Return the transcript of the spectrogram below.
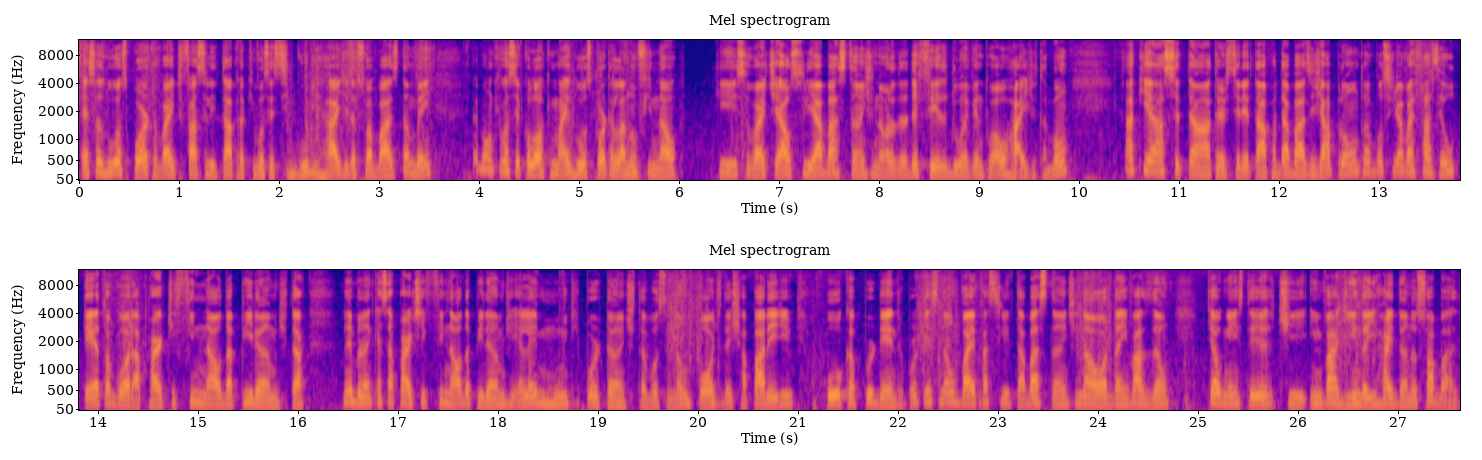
Essas duas portas vai te facilitar para que você segure raid da sua base também. É bom que você coloque mais duas portas lá no final, que isso vai te auxiliar bastante na hora da defesa de um eventual raid, tá bom? Aqui a, a terceira etapa da base já pronta, você já vai fazer o teto agora, a parte final da pirâmide, tá? Lembrando que essa parte final da pirâmide, ela é muito importante, tá? Você não pode deixar a parede oca por dentro, porque senão vai facilitar bastante na hora da invasão que alguém esteja te invadindo e raidando a sua base.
